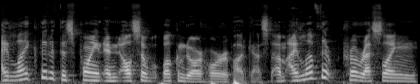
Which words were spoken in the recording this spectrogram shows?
I like that at this point, and also welcome to our horror podcast. Um, I love that pro wrestling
